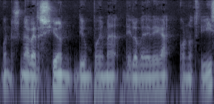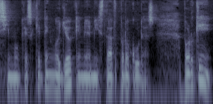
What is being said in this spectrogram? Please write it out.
bueno, es una versión de un poema de Lobe de Vega conocidísimo, que es que tengo yo que mi amistad procuras. ¿Por qué?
